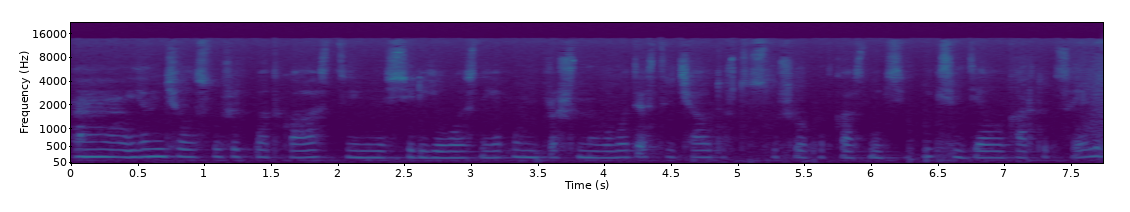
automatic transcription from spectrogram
Я начала слушать подкасты именно серьезно. Я помню, прошлый Новый год я встречала то, что слушала подкаст Миксик Пиксель, делала карту цели.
